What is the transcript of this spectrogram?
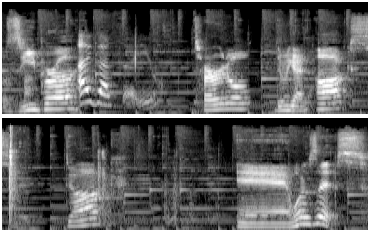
a zebra, I got for you. turtle. Then we got an ox, a duck, and what is this?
